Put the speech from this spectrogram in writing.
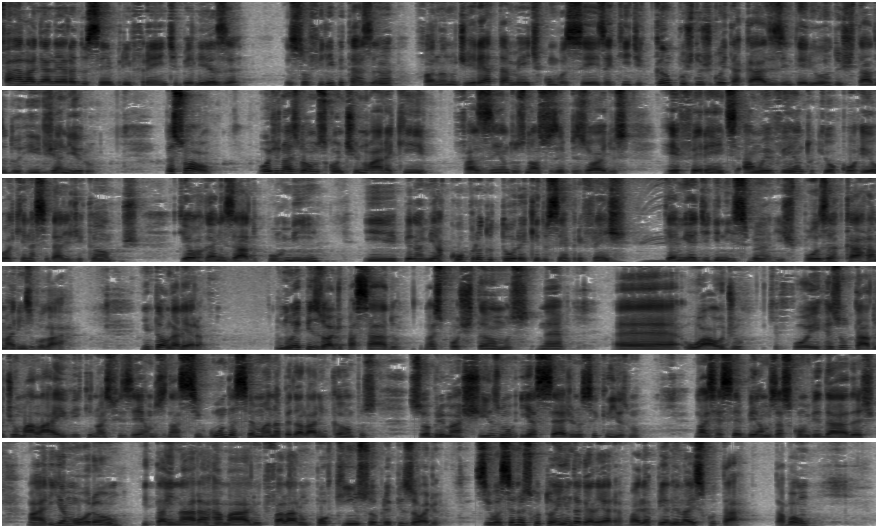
Fala galera do Sempre em Frente, beleza? Eu sou Felipe Tarzan, falando diretamente com vocês aqui de Campos dos Goitacazes, interior do estado do Rio de Janeiro. Pessoal, hoje nós vamos continuar aqui fazendo os nossos episódios referentes a um evento que ocorreu aqui na cidade de Campos, que é organizado por mim e pela minha coprodutora aqui do Sempre em Frente, que é a minha digníssima esposa Carla Marins Goulart. Então, galera, no episódio passado nós postamos né, é, o áudio que foi resultado de uma live que nós fizemos na segunda semana Pedalar em Campos sobre machismo e assédio no ciclismo. Nós recebemos as convidadas Maria Mourão e Tainara Ramalho que falaram um pouquinho sobre o episódio. Se você não escutou ainda, galera, vale a pena ir lá escutar, tá bom?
